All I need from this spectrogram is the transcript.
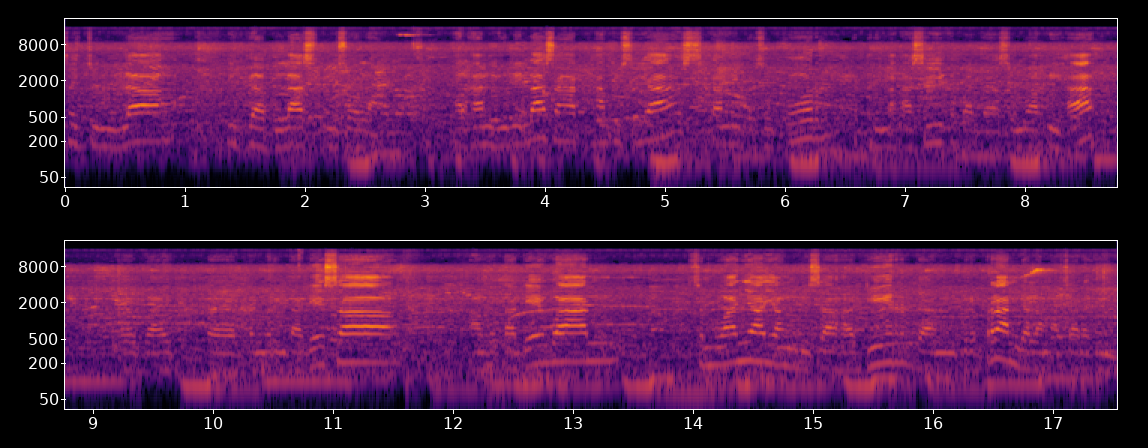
sejumlah 13 musola. Alhamdulillah sangat antusias, kami bersyukur, terima kasih kepada semua pihak, eh, baik eh, pemerintah desa, anggota dewan, semuanya yang bisa hadir dan berperan dalam acara ini.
